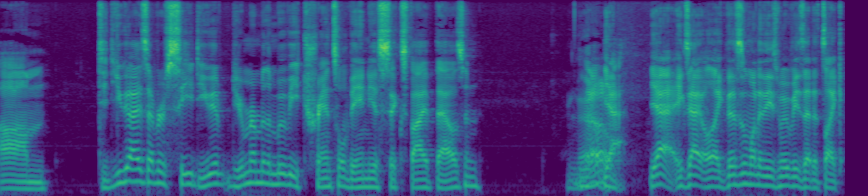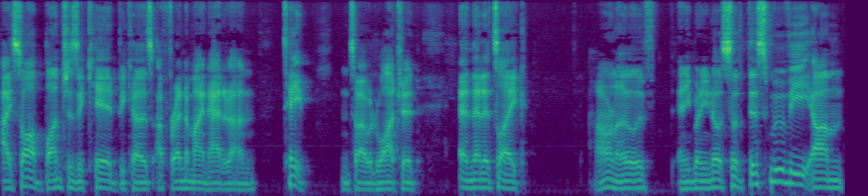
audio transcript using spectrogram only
Um, did you guys ever see? Do you do you remember the movie Transylvania Six Five Thousand? No. Yeah, yeah, exactly. Like this is one of these movies that it's like I saw a bunch as a kid because a friend of mine had it on tape, and so I would watch it. And then it's like I don't know if anybody knows. So this movie, um,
